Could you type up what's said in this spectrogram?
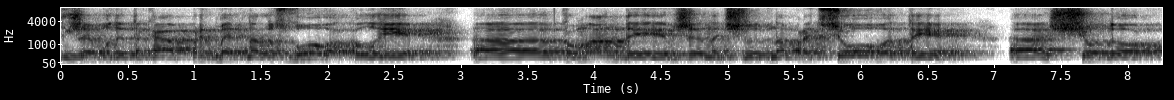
вже буде така предметна розмова, коли е, команди вже почнуть напрацьовувати е, щодо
